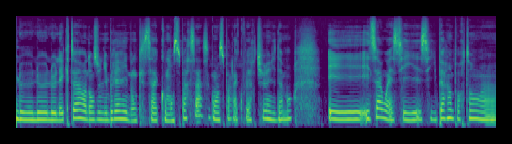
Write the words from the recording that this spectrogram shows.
le, le- le lecteur dans une librairie. Donc ça commence par ça, ça commence par la couverture évidemment. Et, ça, ouais, c'est hyper important. euh,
